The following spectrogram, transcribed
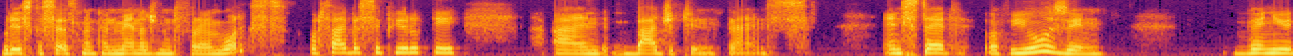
risk assessment and management frameworks for cybersecurity and budgeting plans. Instead of using when you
